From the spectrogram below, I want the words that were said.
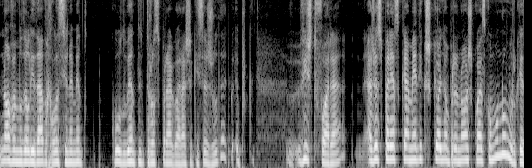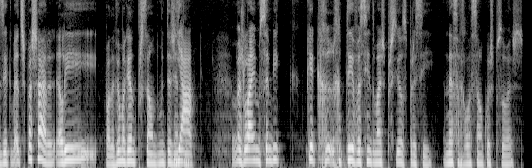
nova modalidade de relacionamento com o doente lhe trouxe para agora? Acha que isso ajuda? Porque, visto fora, às vezes parece que há médicos que olham para nós quase como um número, quer dizer, a despachar. Ali pode haver uma grande pressão de muita gente. Yeah. Mas lá em Moçambique, o que é que reteve assim de mais precioso para si nessa relação com as pessoas?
